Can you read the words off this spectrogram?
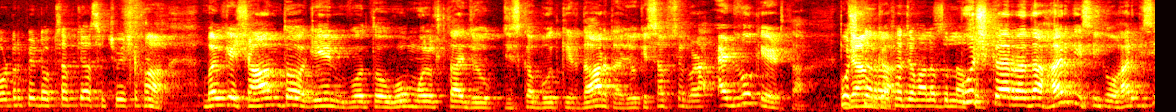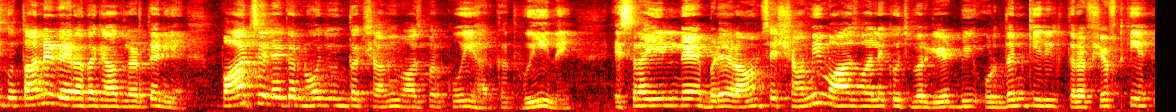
बॉर्डर पे डॉक्टर साहब क्या सिचुएशन हाँ बल्कि शाम तो अगेन वो तो वो मुल्क था जो जिसका बहुत किरदार था जो कि सबसे बड़ा एडवोकेट था पुश कर रहा था जमाल अब्दुल्ला पुश कर रहा था हर किसी को हर किसी को ताने दे रहा था कि आप लड़ते नहीं है। पाँच से लेकर नौ जून तक शामी माज पर कोई हरकत हुई नहीं। इसराइल ने बड़े आराम से शामी माज वाले कुछ ब्रिगेड भी उर्दन की तरफ़ शिफ्ट किए।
